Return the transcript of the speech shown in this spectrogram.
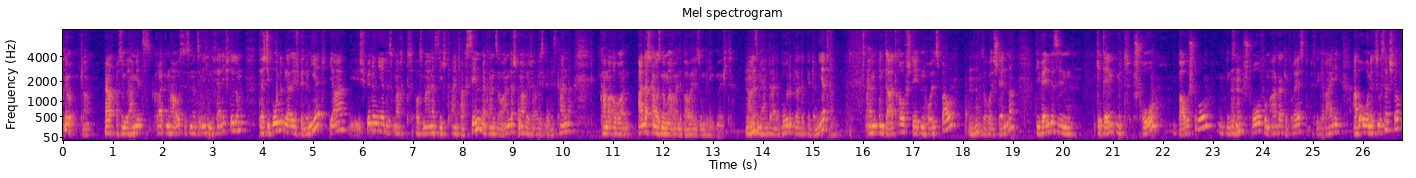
Ja, klar. Ja. Also wir haben jetzt gerade ein Haus, das sind wir ziemlich in die Fertigstellung. Da ist die Bodenplatte ist betoniert. Ja, ist betoniert. Das macht aus meiner Sicht einfach Sinn. Man kann es auch anders machen, ist auch ein bisschen riskanter. Kann man aber, anders kann man es nur machen, wenn der Bauherr das unbedingt möchte. Also wir haben da eine Bodenplatte betoniert. Ähm, und da drauf steht ein Holzbau, also Holzständer. Die Wände sind gedämmt mit Stroh, Baustroh, im Prinzip Stroh vom Acker gepresst, ein bisschen gereinigt, aber ohne Zusatzstoffe.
